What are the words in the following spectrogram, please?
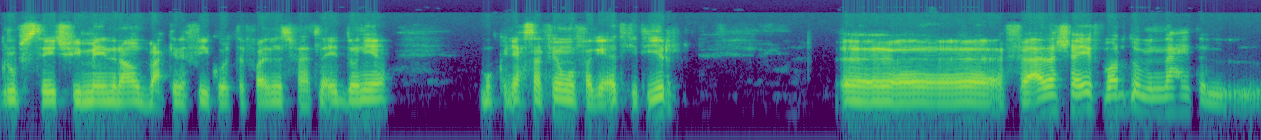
group stage في main round بعد كده في quarter finals فهتلاقي الدنيا ممكن يحصل فيها مفاجآت كتير. آه، فأنا شايف برضو من ناحية ال-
